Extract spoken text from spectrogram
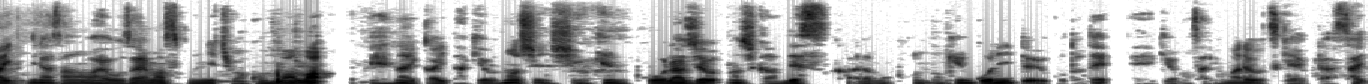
はい。皆さんおはようございます。こんにちは。こんばんは。えー内海武雄の心身健康ラジオの時間です。体も心も健康にということで、えー今日も最後までお付き合いください。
